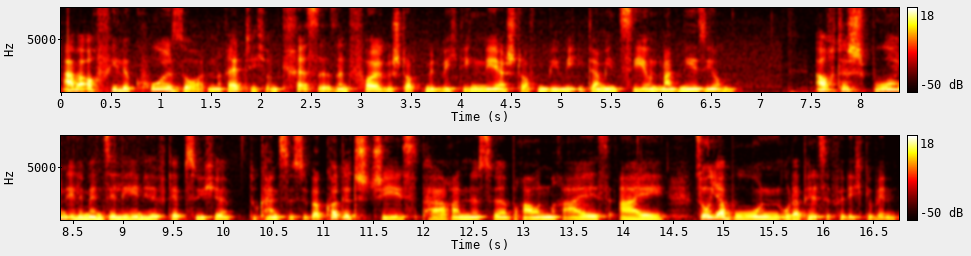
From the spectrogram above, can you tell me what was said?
Aber auch viele Kohlsorten, Rettich und Kresse sind vollgestopft mit wichtigen Nährstoffen wie Vitamin C und Magnesium. Auch das Spurenelement Selen hilft der Psyche. Du kannst es über Cottage Cheese, Paranüsse, braunen Reis, Ei, Sojabohnen oder Pilze für dich gewinnen.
